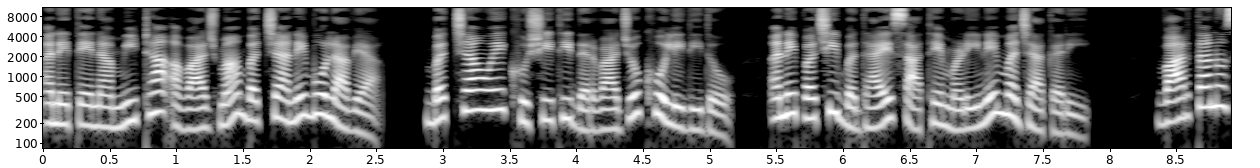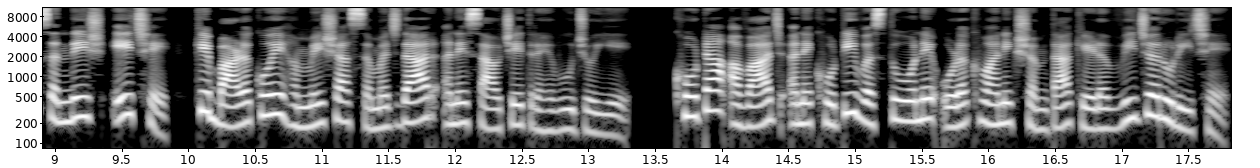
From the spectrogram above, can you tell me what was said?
અને તેના મીઠા અવાજમાં બચ્ચાને બોલાવ્યા. બચ્ચાઓએ ખુશીથી દરવાજો ખોલી દીધો અને પછી બધાએ સાથે મળીને મજા કરી. વાર્તાનો સંદેશ એ છે કે બાળકોએ હંમેશા સમજદાર અને સાવચેત રહેવું જોઈએ. ખોટા અવાજ અને ખોટી વસ્તુઓને ઓળખવાની ક્ષમતા કેળવવી જરૂરી છે.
